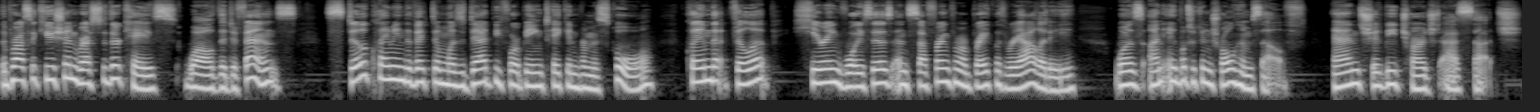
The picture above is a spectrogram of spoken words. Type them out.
the prosecution rested their case while the defense, still claiming the victim was dead before being taken from the school, claimed that Philip, hearing voices and suffering from a break with reality, was unable to control himself and should be charged as such.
